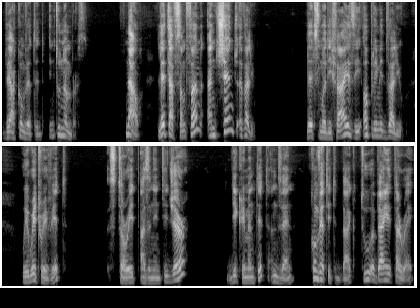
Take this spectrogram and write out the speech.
they are converted into numbers. Now, let's have some fun and change a value. Let's modify the up limit value. We retrieve it, store it as an integer, decrement it, and then convert it back to a byte array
